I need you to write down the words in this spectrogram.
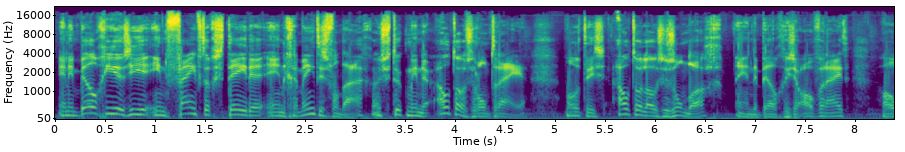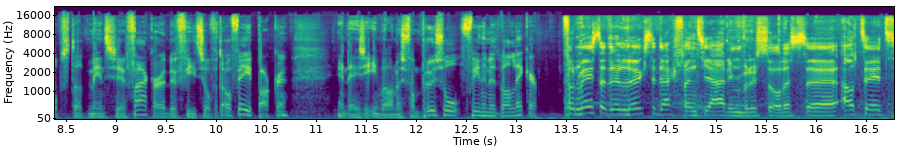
En in België zie je in 50 steden en gemeentes vandaag een stuk minder auto's rondrijden. Want het is autoloze zondag en de Belgische overheid hoopt dat mensen vaker de fiets of het OV pakken. En deze inwoners van Brussel vinden het wel lekker. Voor mij is dat de leukste dag van het jaar in Brussel. Dat is uh, altijd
